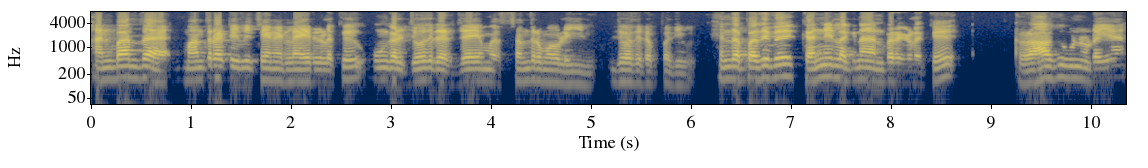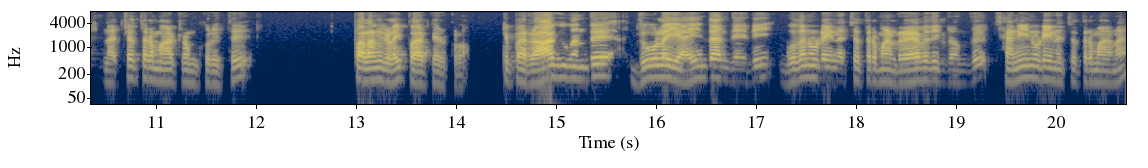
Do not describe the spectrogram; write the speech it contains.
அன்பார்ந்த மந்த்ரா டிவி சேனல் நேயர்களுக்கு உங்கள் ஜோதிடர் ஜெயமஸ் சந்திரமௌலியின் ஜோதிட பதிவு. இந்த பதிவு கன்னி லக்ன அன்பர்களுக்கு ராகுவினுடைய நட்சத்திர மாற்றம் குறித்து பலன்களை பார்க்க இருக்கிறோம். இப்போ ராகு வந்து ஜூலை ஐந்தாம் தேதி புதனுடைய நட்சத்திரமான ரேவதியிலிருந்து சனியினுடைய நட்சத்திரமான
